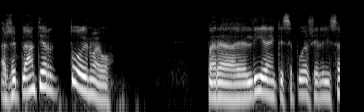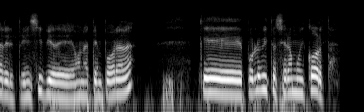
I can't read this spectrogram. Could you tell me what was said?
a replantear todo de nuevo para el día en que se pueda realizar el principio de una temporada que por lo visto será muy corta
